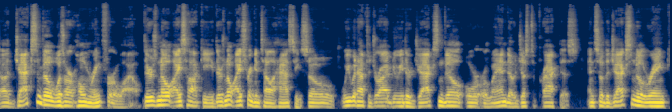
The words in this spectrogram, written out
uh, Jacksonville was our home rink for a while. There's no ice hockey. There's no ice rink in Tallahassee, so we would have to drive to either Jacksonville or Orlando just to practice. And so the Jacksonville rink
